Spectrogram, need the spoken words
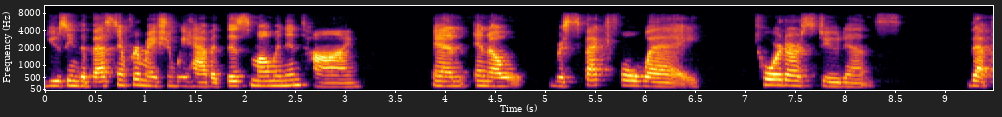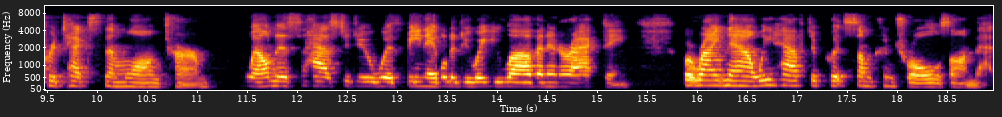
using the best information we have at this moment in time and in a respectful way toward our students that protects them long term. Wellness has to do with being able to do what you love and interacting. But right now, we have to put some controls on that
